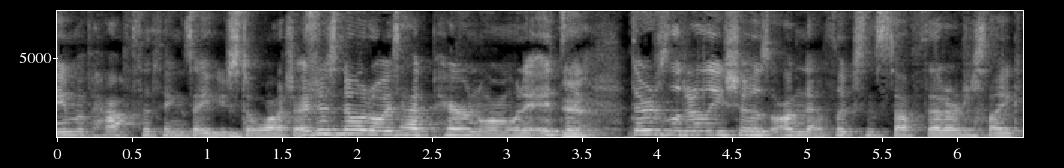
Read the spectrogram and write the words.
name of half the things I used to watch. I just know it always had paranormal in it. It's Yeah. like there's literally shows on Netflix and stuff that are just like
